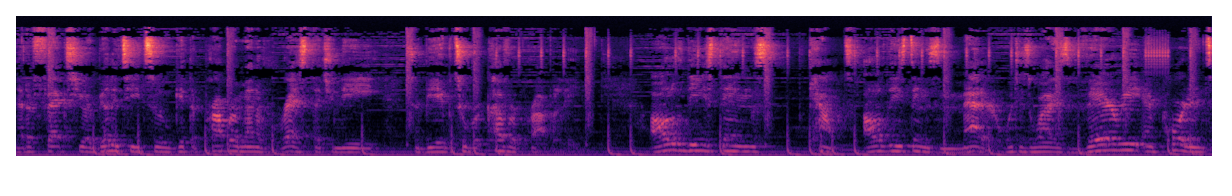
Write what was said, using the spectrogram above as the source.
That affects your ability to get the proper amount of rest that you need to be able to recover properly. All of these things count. All of these things matter, which is why it's very important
